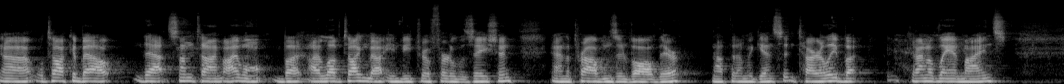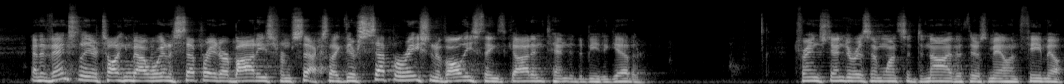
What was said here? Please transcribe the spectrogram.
Uh, we'll talk about that sometime. I won't, but I love talking about in vitro fertilization and the problems involved there. Not that I'm against it entirely, but kind of landmines. And eventually they're talking about we're going to separate our bodies from sex. Like there's separation of all these things God intended to be together. Transgenderism wants to deny that there's male and female,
